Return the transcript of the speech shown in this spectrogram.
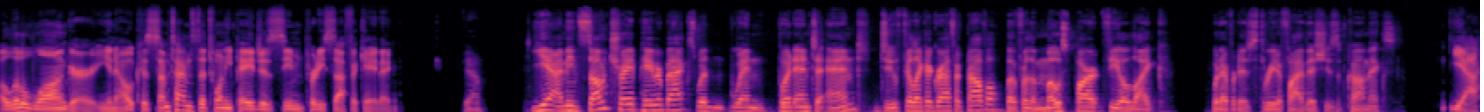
a little longer, you know, because sometimes the 20 pages seem pretty suffocating. Yeah, Yeah, I mean, some trade paperbacks, when when put end to end, do feel like a graphic novel, but for the most part, feel like whatever it is, three to five issues of comics. Yeah.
